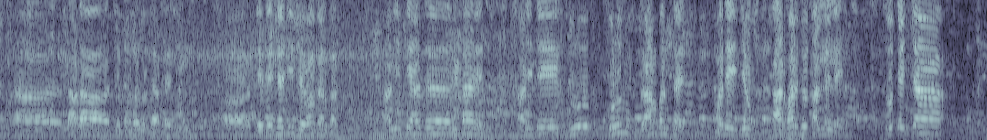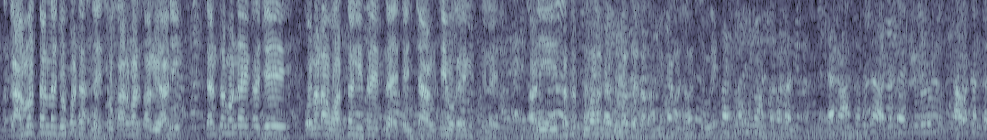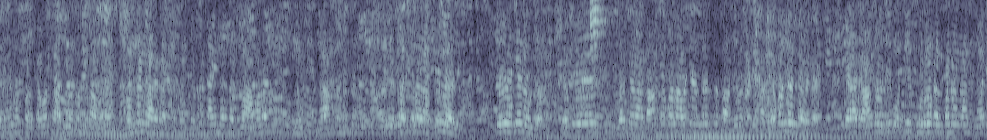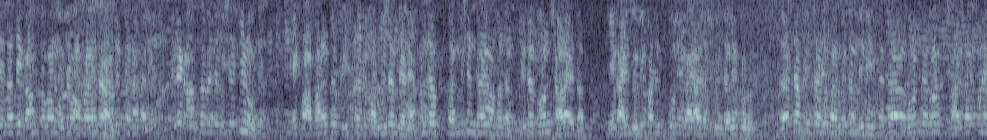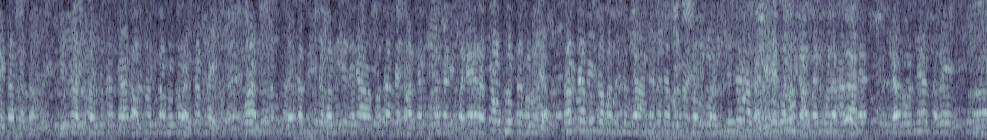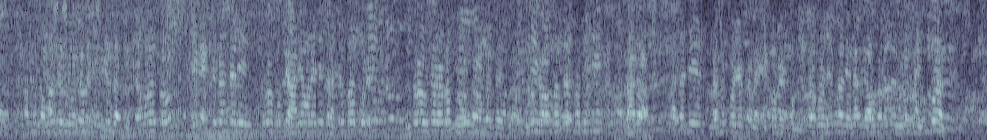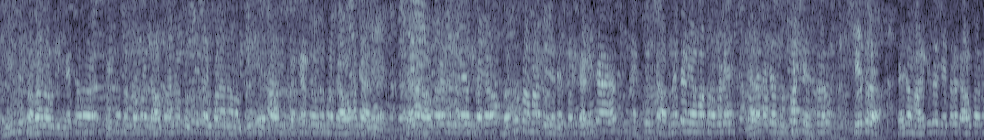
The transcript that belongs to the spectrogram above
दादा जे बोलत होते आपल्याशी ते देशाची सेवा करतात आणि ते आज रिटायर आहेत. आणि ते गुरु गुरुन ग्रामपंचायत मध्ये जो कारभार जो चाललेला आहे तो त्यांच्या ग्रामस्थांना जो पटत नाही तो कारभार चालू आहे. आणि त्यांचं म्हणणं आहे का जे कोणाला वाचता लिहिता येत नाही त्यांच्या अंगठी वगैरे घेतलेले आहेत. आणि तसंच तुम्हाला काय बोलायचं आहे दादा? मी काय म्हणतो चोवीस तारखेला जी ग्रामसभा झाली त्या ग्रामसभेच्या अजेंडा ऍक्च्युली गावाच्या दिवस आम्ही लावणं बंधनकारक असतं पण तसं काही न करता आम्हाला ती नोटीस नोटीस रात्री मिळाली ते योग्य नव्हतं. तर ते जर त्या ग्रामसभा लावायची असेल तर सात दिवस सांगणं बंधनकारक आहे त्या ग्रामसभेची कोणतीही पूर्वकल्पना न न देता ती ग्रामसभा मोठ्या वाफाळा आयोजित करण्यात आली. तिथे ग्रामसभेचे विषय तीन होते. एक वाफाळ्याचं ब्रिजसाठी परमिशन देणे पण त्या परमिशन देण्याबद्दल तिथे दोन शाळा येतात. एक आहे बीबी पाटील स्कूल एक आहे आदर्श विद्यालय जर त्या ब्रिजसाठी परमिशन दिली तर त्या रोडने रोज शाळकरी मुलं येतात जातात ब्रिजसाठी परमिशन द्या गावचा विकास होतो हरकत नाही. पण जर त्या ब्रिजचं परमिशन देण्या अगोदर त्या शाळकरी मुलांसाठी पर्याय रस्ता उपलब्ध करून द्या. तर त्या ब्रिजला परमिशन द्या अन्यथा त्या ब्रिजसाठी परमिशन देऊ नका. जेणेकरून शाळकरी मुलांना जाण्यात या रोडने सगळे आपले कमर्शियल व्हेकल येतील जातील. त्यामुळे तो एक ऍक्सिडेंट झाले किंवा कुठली हानी होण्याचे चान्सेस भरपूर आहे दुसरा विषय आला पुणे ग्रामपंचायतचा. पुणे ग्रामपंचायतमध्ये जी जागा आता जे नवीन प्रोजेक्ट आला एकोमॅट म्हणून त्या प्रोजेक्टला देण्यास गावकऱ्यांचा विरोध नाही पण ही जी सभा लावली याच्या त्याच्या संदर्भात गावकऱ्यांना कोणती कल्पना नव्हती याच्या आम्ही प्रख्यात डेव्हलपर गावामध्ये आले आहे त्याला गावकऱ्यांना जागा भरपूर प्रमाणात दिले नाही पण त्यांनी त्या ऍक्च्युअली शासनाच्या नियमाप्रमाणे त्याला त्याच्या दुप्पट क्षेत्र क्षेत्र त्याच्या मालकीचं क्षेत्र गावकऱ्यांना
